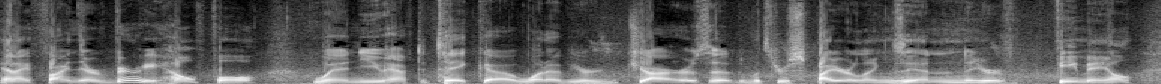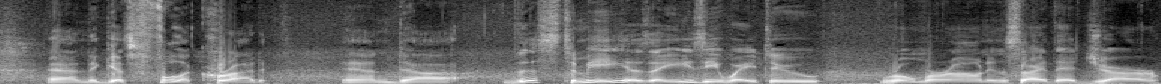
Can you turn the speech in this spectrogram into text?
and I find they're very helpful when you have to take uh, one of your jars uh, with your spiderlings in and your female and it gets full of crud. And uh, this to me is a easy way to roam around inside that jar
